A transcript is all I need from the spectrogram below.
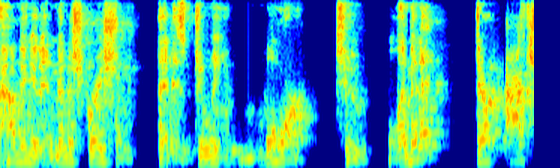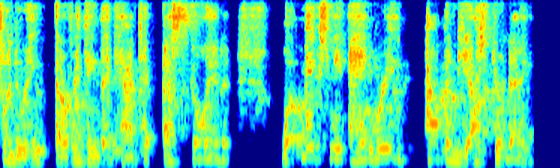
having an administration that is doing more to limit it, they're actually doing everything they can to escalate it. What makes me angry happened yesterday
